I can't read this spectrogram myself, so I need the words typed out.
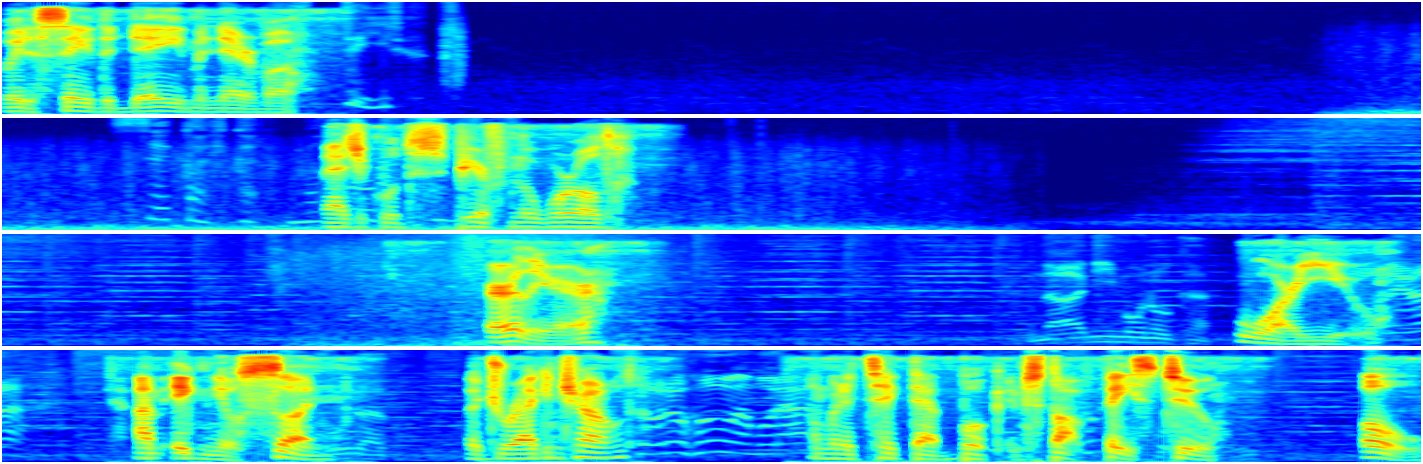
Way to save the day, Minerva. Magic will disappear from the world. Earlier... Who are you? I'm Igneel's son, a dragon child? I'm gonna take that book and stop face too. Oh,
